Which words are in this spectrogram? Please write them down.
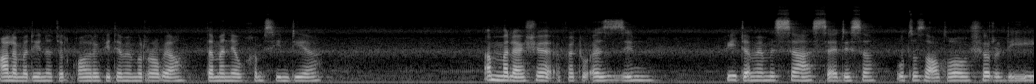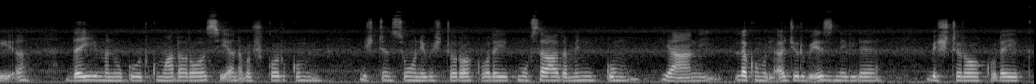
على مدينة القاهرة في تمام الرابعة 58 دقيقة. أما العشاء فتؤذن في تمام الساعة السادسة وتسعة عشر دقيقة. دايما وجودكم على رأسي. أنا بشكركم. مش تنسوني باشتراك ولايك مساعدة منكم. يعني لكم الأجر بإذن الله. باشتراك ولايك.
